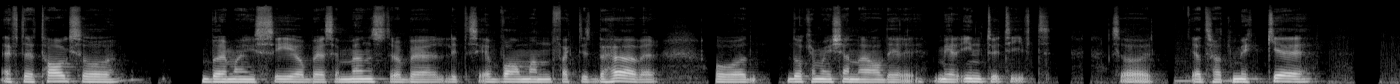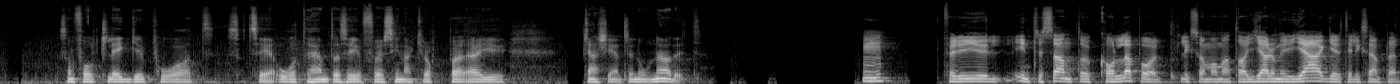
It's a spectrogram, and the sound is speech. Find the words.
Efter ett tag så börjar man ju se och börjar se mönster och börjar lite se vad man faktiskt behöver. Och då kan man ju känna av det mer intuitivt. Så jag tror att mycket som folk lägger på att så att säga återhämta sig för sina kroppar är ju kanske egentligen onödigt. Mm. För det är ju intressant att kolla på, liksom om man tar Jaromir Jagr till exempel.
